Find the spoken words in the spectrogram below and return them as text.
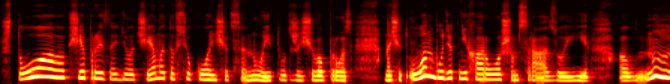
что вообще произойдет, чем это все кончится. Ну, и тут же еще вопрос, значит, он будет нехорошим сразу, и, а, ну,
